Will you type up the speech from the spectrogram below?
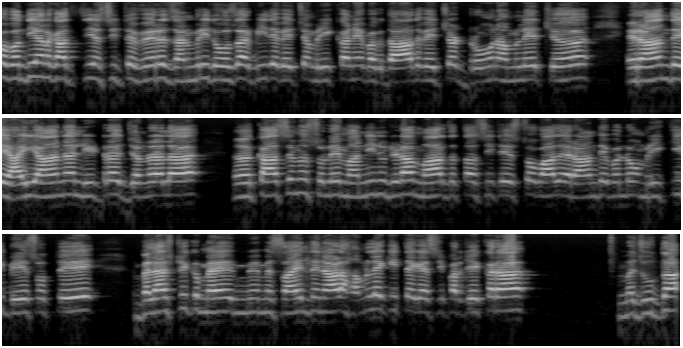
ਪਾਬੰਦੀਆਂ ਲਗਾ ਦਿੱਤੀਆਂ ਸੀ ਤੇ ਫਿਰ ਜਨਵਰੀ 2020 ਦੇ ਵਿੱਚ ਅਮਰੀਕਾ ਨੇ ਬਗਦਾਦ ਵਿੱਚ ਡਰੋਨ ਹਮਲੇ 'ਚ ਈਰਾਨ ਦੇ ਆਈਆਨ ਲੀਡਰ ਜਨਰਲ ਕਾਸਿਮ ਸੁਲੇਮਾਨੀ ਨੂੰ ਜਿਹੜਾ ਮਾਰ ਦਿੱਤਾ ਸੀ ਤੇ ਇਸ ਤੋਂ ਬਾਅਦ ਈਰਾਨ ਦੇ ਵੱਲੋਂ ਅਮਰੀਕੀ ਬੇਸ ਉੱਤੇ ਬੈਲਿਸਟਿਕ ਮਿਸਾਈਲ ਦੇ ਨਾਲ ਹਮਲੇ ਕੀਤੇ ਗਏ ਸੀ, ਪਰ ਜੇਕਰ ਮੌਜੂਦਾ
